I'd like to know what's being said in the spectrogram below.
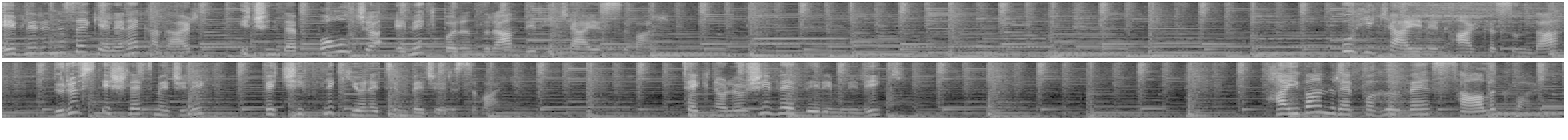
evlerinize gelene kadar içinde bolca emek barındıran bir hikayesi var. Bu hikayenin arkasında dürüst işletmecilik ve çiftlik yönetim becerisi var. Teknoloji ve verimlilik, hayvan refahı ve sağlık var.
